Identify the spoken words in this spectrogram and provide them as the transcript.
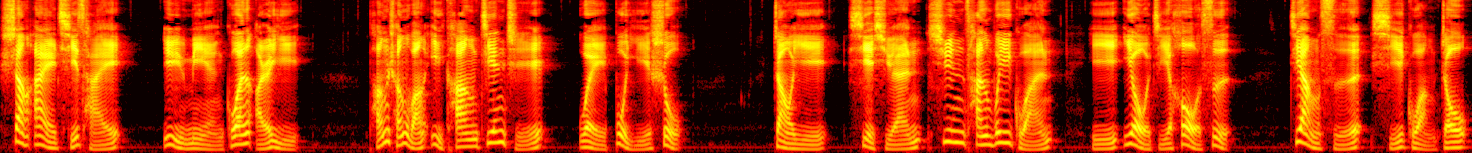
尚爱其才，欲免官而已。彭城王义康兼职，谓不宜恕。诏以谢玄勋参微管，以右及后嗣，将死袭广州。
